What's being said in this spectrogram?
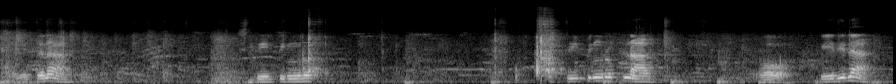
Ganito na. Stepping rope. Stepping rope na. Oh, pwede na.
